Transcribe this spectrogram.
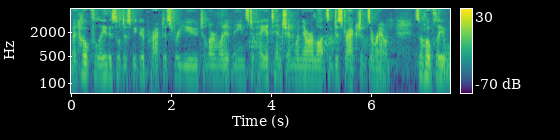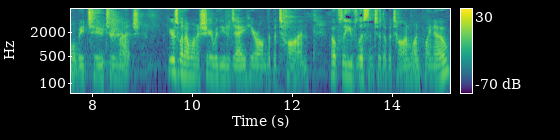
but hopefully this will just be good practice for you to learn what it means to pay attention when there are lots of distractions around. So hopefully it won't be too, too much. Here's what I want to share with you today here on the baton. Hopefully, you've listened to the baton 1.0,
